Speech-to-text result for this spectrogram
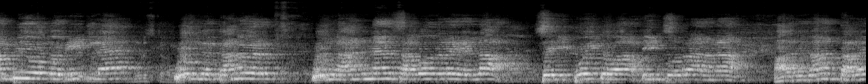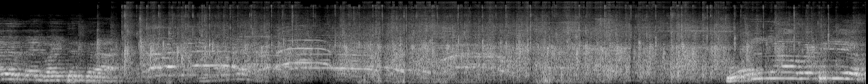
நம்பி உங்க வீட்டுல உங்க கணவர் உங்க அண்ணன் சகோதரர் எல்லாம் சரி போயிட்டு வா அப்படின்னு சொல்றாங்கன்னா அதுதான் தலைவர் மேல் வைத்திருக்கிறார். எல்லாவற்றிலும்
